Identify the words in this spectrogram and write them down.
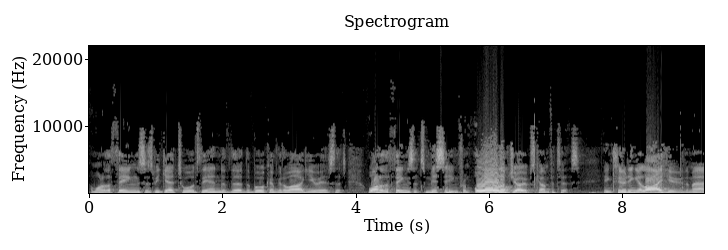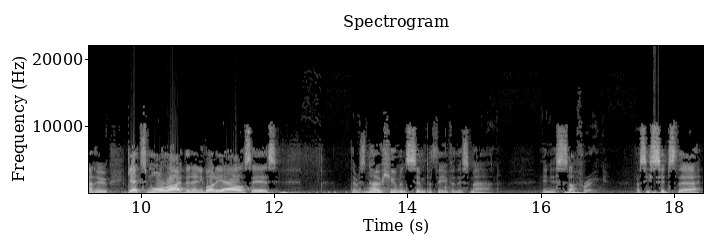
And one of the things as we get towards the end of the, the book, I'm going to argue, is that one of the things that's missing from all of Job's comforters including Elihu, the man who gets more right than anybody else, is there is no human sympathy for this man in his suffering as he sits there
